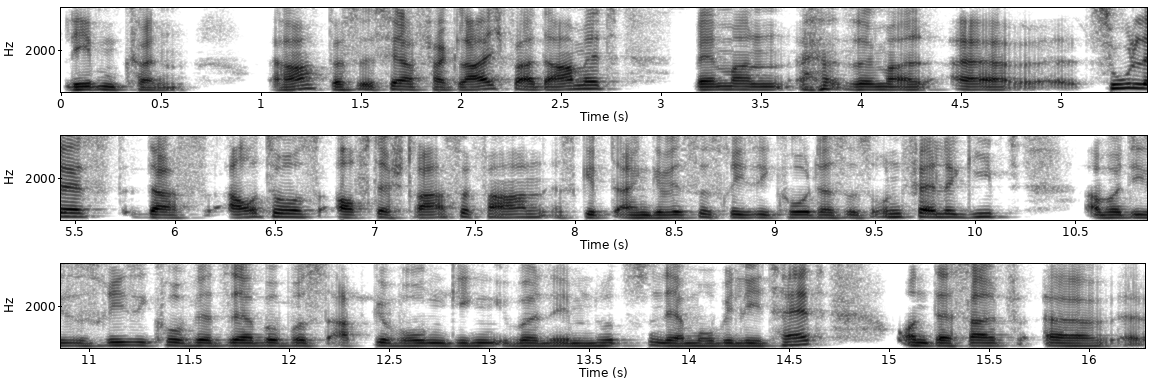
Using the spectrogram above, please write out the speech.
leben können. Ja, das ist ja vergleichbar damit, wenn man sag mal, äh, zulässt, dass Autos auf der Straße fahren. Es gibt ein gewisses Risiko, dass es Unfälle gibt, aber dieses Risiko wird sehr bewusst abgewogen gegenüber dem Nutzen der Mobilität und deshalb äh,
